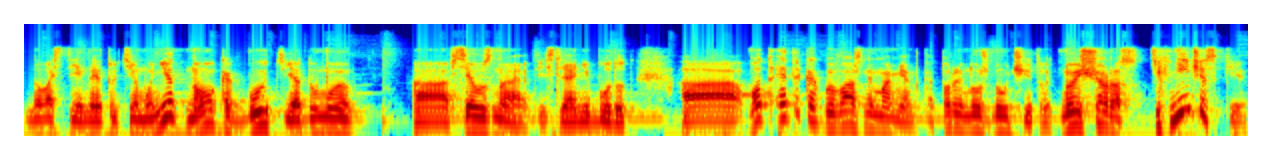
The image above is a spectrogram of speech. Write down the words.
новостей на эту тему нет, но как будет, я думаю, а, все узнают, если они будут. А, вот это как бы важный момент, который нужно учитывать. Но еще раз, технически,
